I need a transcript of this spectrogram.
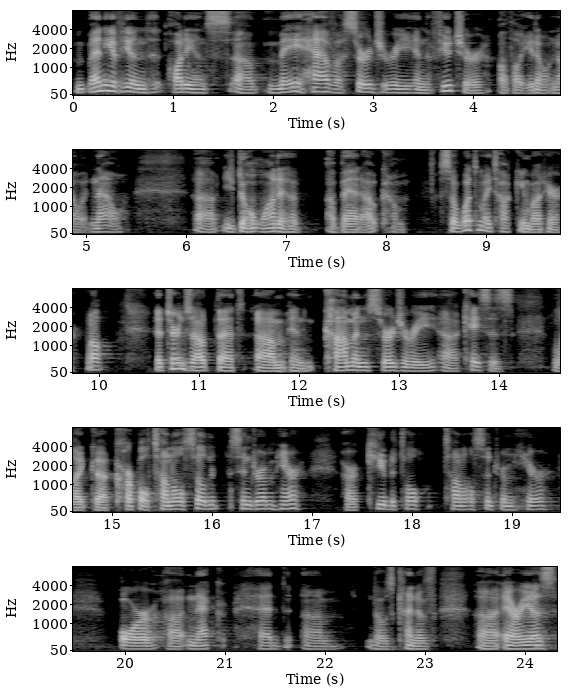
Many of you in the audience uh, may have a surgery in the future, although you don't know it now. Uh, you don't want a, a, bad outcome. So, what am I talking about here? Well, it turns out that um, in common surgery uh, cases, like uh, carpal tunnel syndrome here, or cubital tunnel syndrome here, or uh, neck, head, um, those kind of uh, areas,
